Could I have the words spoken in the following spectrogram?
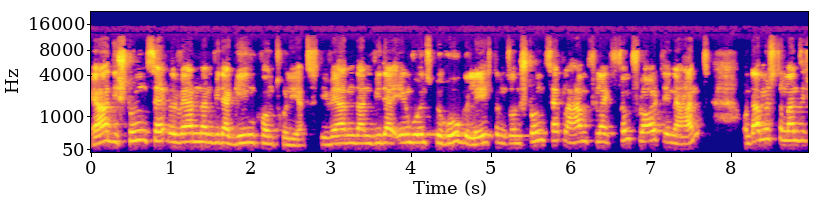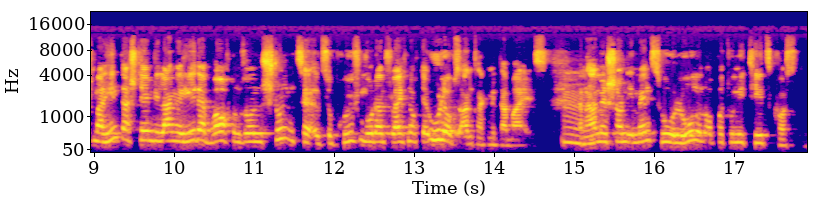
Ja, die Stundenzettel werden dann wieder gegenkontrolliert. Die werden dann wieder irgendwo ins Büro gelegt und so einen Stundenzettel haben vielleicht fünf Leute in der Hand. Und da müsste man sich mal hinterstellen, wie lange jeder braucht, um so einen Stundenzettel zu prüfen, wo dann vielleicht noch der Urlaubsantrag mit dabei ist. Mhm. Dann haben wir schon immens hohe Lohn- und Opportunitätskosten.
